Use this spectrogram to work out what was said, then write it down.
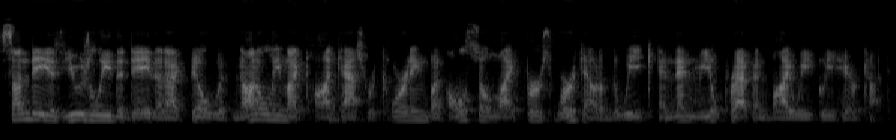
Sunday is usually the day that I fill with not only my podcast recording, but also my first workout of the week, and then meal prep and bi weekly haircut.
